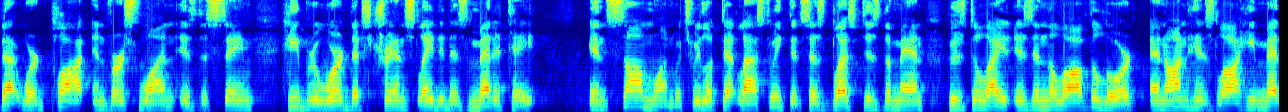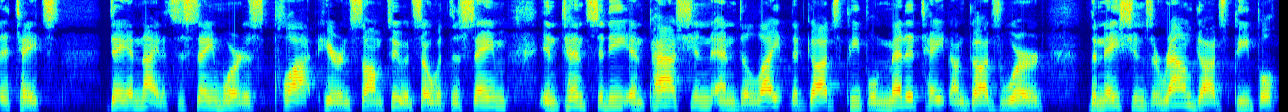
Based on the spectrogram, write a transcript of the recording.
that word plot in verse 1 is the same Hebrew word that's translated as meditate in Psalm 1, which we looked at last week, that says, Blessed is the man whose delight is in the law of the Lord, and on his law he meditates day and night. It's the same word as plot here in Psalm 2. And so, with the same intensity and passion and delight that God's people meditate on God's word, the nations around God's people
